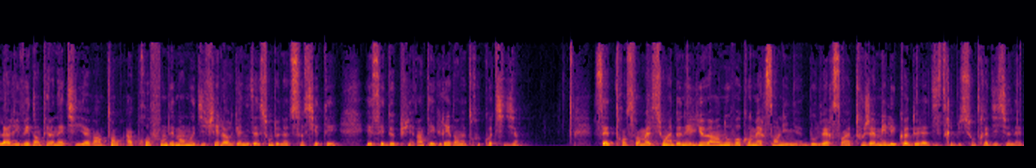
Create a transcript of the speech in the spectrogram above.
L'arrivée d'Internet il y a 20 ans a profondément modifié l'organisation de notre société et s'est depuis intégrée dans notre quotidien. Cette transformation a donné lieu à un nouveau commerce en ligne, bouleversant à tout jamais les codes de la distribution traditionnelle.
